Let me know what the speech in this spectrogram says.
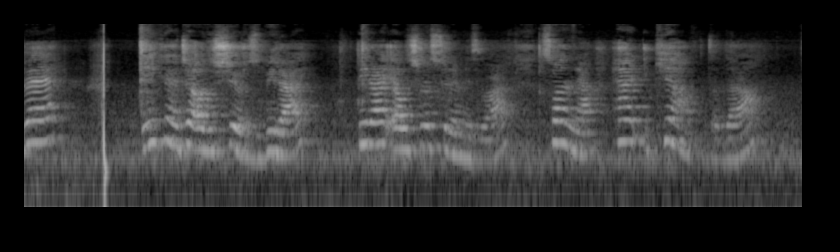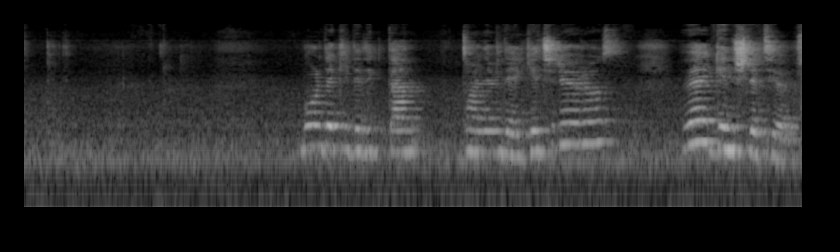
ve ilk önce alışıyoruz bir ay. Bir ay alışma süremiz var. Sonra her iki haftada buradaki delikten tornavidayı geçiriyoruz ve genişletiyoruz.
